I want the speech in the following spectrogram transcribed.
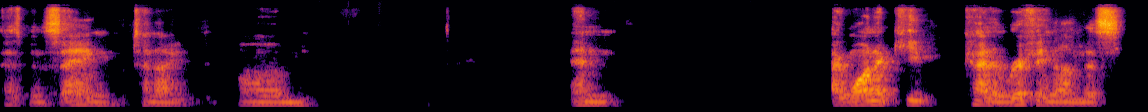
has been saying tonight. Um, and I want to keep kind of riffing on this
